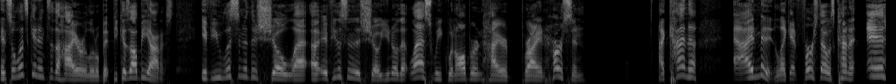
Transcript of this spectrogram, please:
And so let's get into the hire a little bit because I'll be honest. If you listen to this show, uh, if you listen to this show, you know that last week when Auburn hired Bryan Harsin, I kind of I admit it. Like at first, I was kind of eh,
